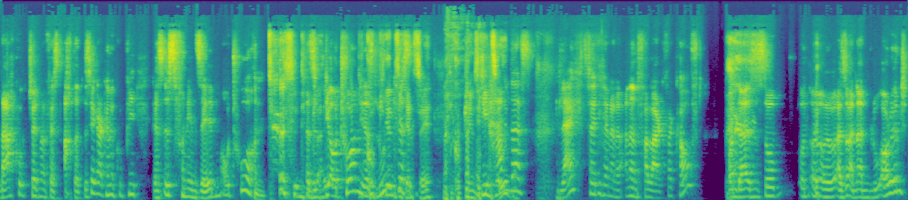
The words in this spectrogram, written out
nachguckt, stellt man fest, ach, das ist ja gar keine Kopie. Das ist von denselben Autoren. Das die Also die Autoren, die das die kopieren sich Die jetzt haben selber. das gleichzeitig an einen anderen Verlag verkauft. Und da ist es so, und, und, also an, an Blue Orange.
